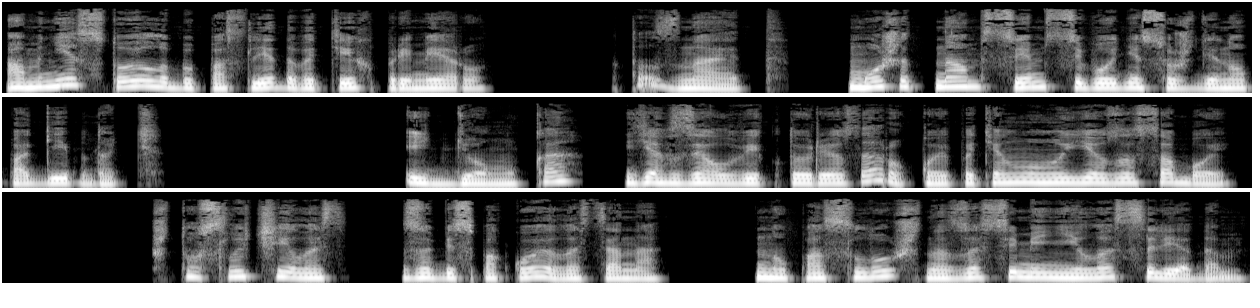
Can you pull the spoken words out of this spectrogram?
А мне стоило бы последовать их примеру. Кто знает, может, нам всем сегодня суждено погибнуть. «Идем-ка», — я взял Викторию за руку и потянул ее за собой. «Что случилось?» — забеспокоилась она, но послушно засеменила следом.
